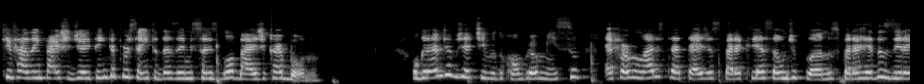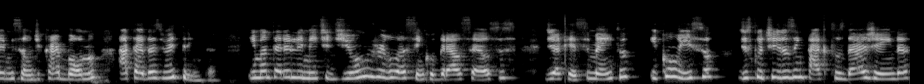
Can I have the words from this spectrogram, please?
que fazem parte de 80% das emissões globais de carbono. O grande objetivo do compromisso é formular estratégias para a criação de planos para reduzir a emissão de carbono até 2030 e manter o limite de 1,5 graus Celsius de aquecimento e, com isso, discutir os impactos da agenda,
